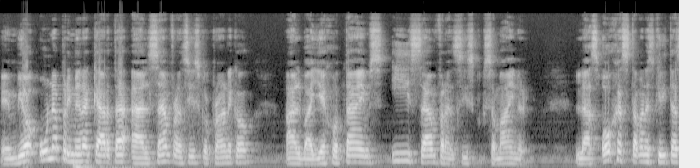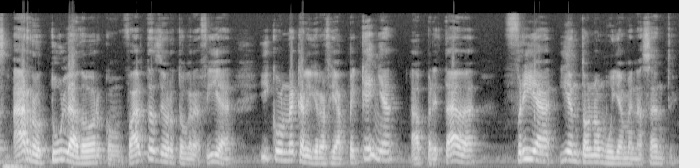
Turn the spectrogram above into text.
Envió una primera carta al San Francisco Chronicle, al Vallejo Times y San Francisco Examiner. Las hojas estaban escritas a rotulador con faltas de ortografía y con una caligrafía pequeña, apretada, fría y en tono muy amenazante.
